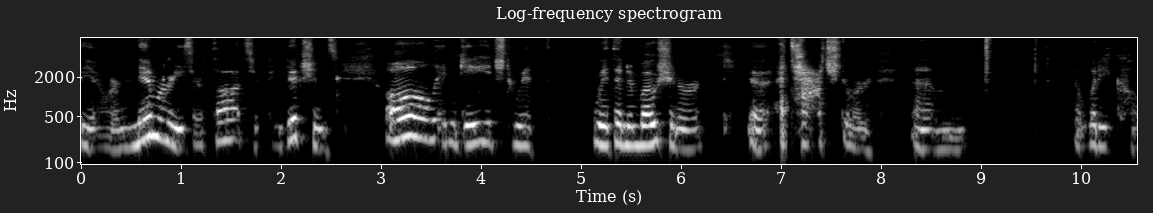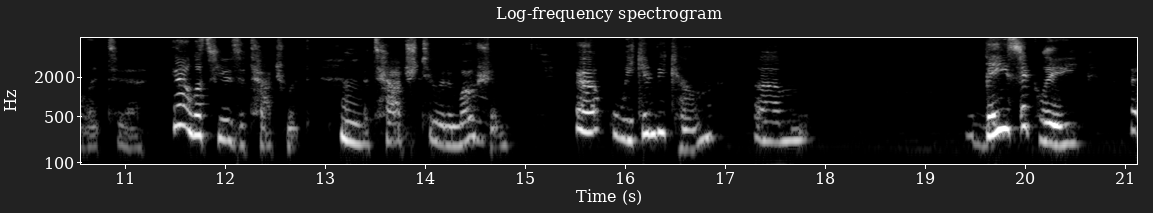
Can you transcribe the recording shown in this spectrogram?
you know, our memories, our thoughts, our convictions, all engaged with with an emotion or uh, attached or um, what do you call it? Uh, yeah, let's use attachment. Hmm. Attached to an emotion, uh, we can become um, basically uh,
